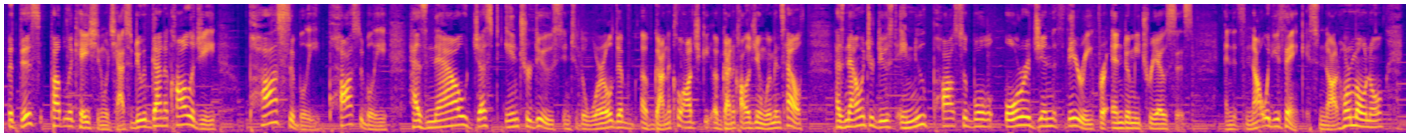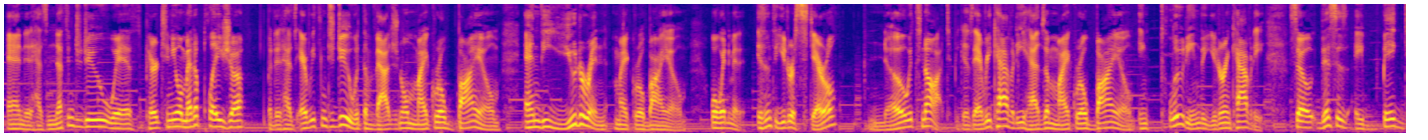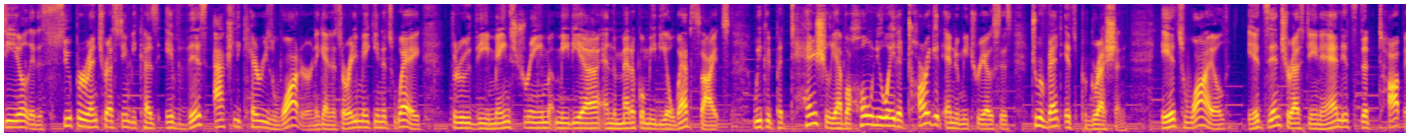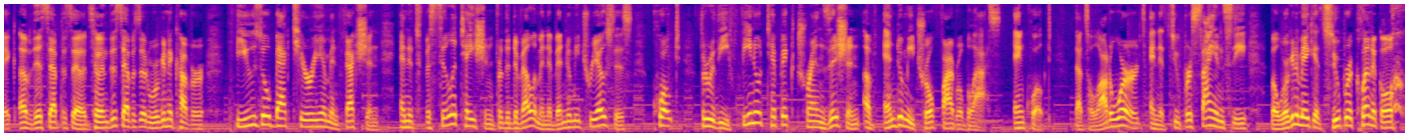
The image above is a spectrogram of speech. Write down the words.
But this publication, which has to do with gynecology, possibly, possibly has now just introduced into the world of, of, gynecology, of gynecology and women's health, has now introduced a new possible origin theory for endometriosis. And it's not what you think. It's not hormonal, and it has nothing to do with peritoneal metaplasia, but it has everything to do with the vaginal microbiome and the uterine microbiome, well, wait a minute. Isn't the uterus sterile? No, it's not, because every cavity has a microbiome, including the uterine cavity. So, this is a big deal. It is super interesting because if this actually carries water, and again, it's already making its way through the mainstream media and the medical media websites, we could potentially have a whole new way to target endometriosis to prevent its progression. It's wild it's interesting and it's the topic of this episode. So, in this episode, we're going to cover fusobacterium infection and its facilitation for the development of endometriosis, quote, through the phenotypic transition of endometrial fibroblasts, end quote. That's a lot of words and it's super sciency, but we're going to make it super clinical.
